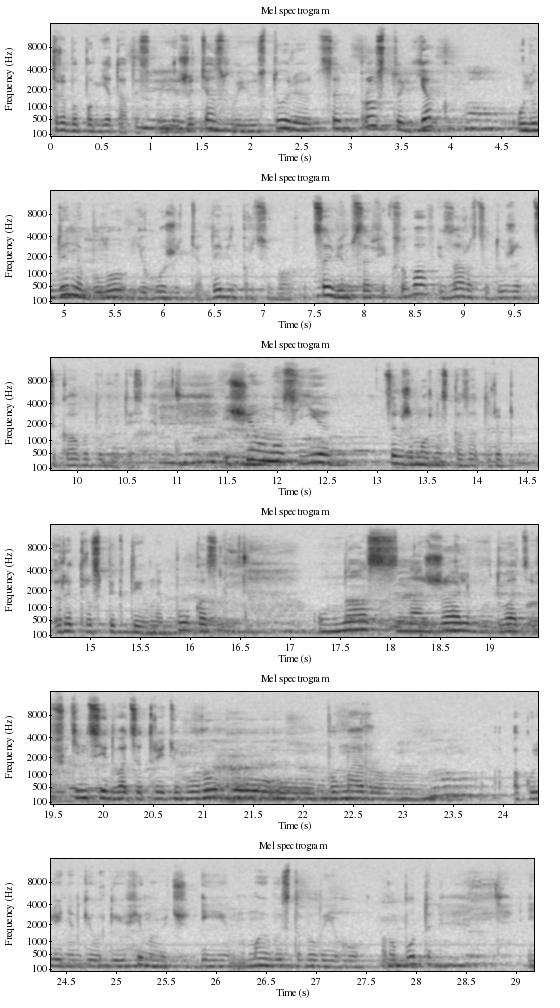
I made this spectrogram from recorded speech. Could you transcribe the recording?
треба пам'ятати своє життя, свою історію. Це просто як у людини було його життя, де він працював. Це він все фіксував, і зараз це дуже цікаво дивитись. І ще у нас є, це вже можна сказати, ретроспективний показ. У нас, на жаль, в, 20, в кінці 23-го року помер Акулінін Георгій Єфімович, і ми виставили його роботи. І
